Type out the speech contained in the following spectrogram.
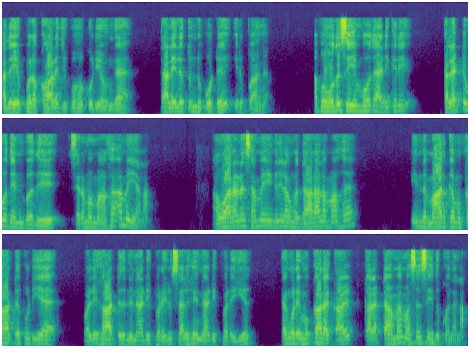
அதே போல் காலேஜ் போகக்கூடியவங்க தலையில் துண்டு போட்டு இருப்பாங்க. அப்போ உது செய்யும் போது அடிக்கடி கலட்டுவது என்பது சிரமமாக அமையலாம். அவ்வாறான சமயங்களில் அவங்க தாராளமாக இந்த மார்க்கம் காட்டக்கூடிய வழிகாட்டுதலின் அடிப்படையில் சலுகையின் அடிப்படையில் தங்களுடைய முக்காரை கல கலட்டாம மசல் செய்து கொள்ளலாம்.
